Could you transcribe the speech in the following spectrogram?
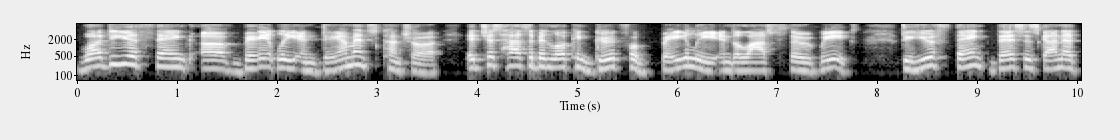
what do you think of Bayley and Damage Control? It just hasn't been looking good for Bayley in the last three weeks. Do you think this is gonna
